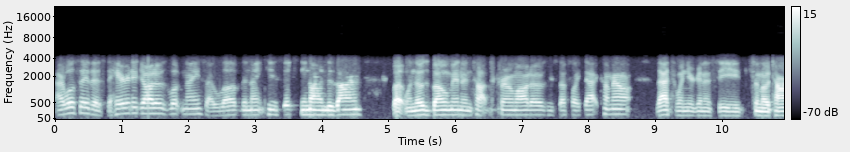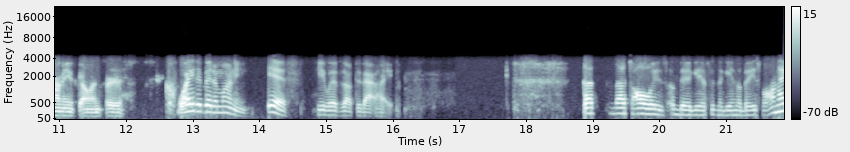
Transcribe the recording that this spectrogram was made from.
I will say this, the heritage autos look nice. I love the 1969 design, but when those Bowman and Topps Chrome autos and stuff like that come out, that's when you're going to see some Ohtanis going for quite a bit of money if he lives up to that hype. that that's always a big if in the game of baseball. And I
